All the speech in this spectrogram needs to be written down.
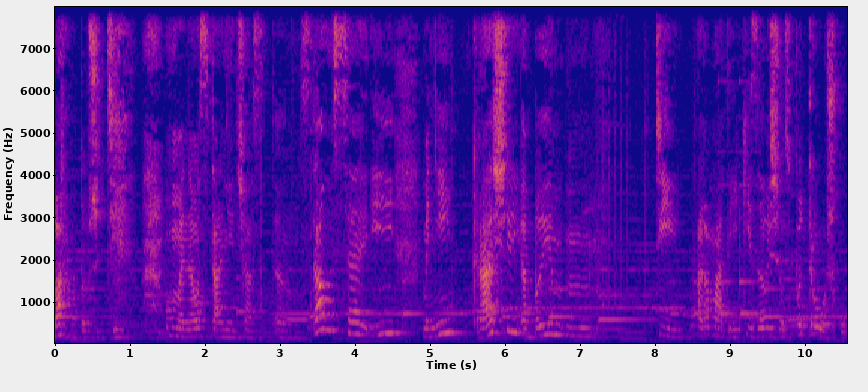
багато в житті в мене останній час е, сталося, і мені краще, аби ті аромати, які залишились потрошку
